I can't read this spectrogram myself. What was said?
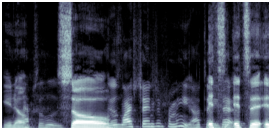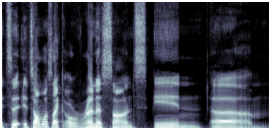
you know. Absolutely. So It was life changing for me. I'll tell it's you that. it's a it's a it's almost like a renaissance in um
